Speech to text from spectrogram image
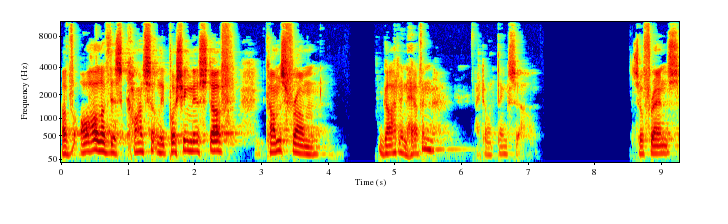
of all of this constantly pushing this stuff comes from God in heaven? I don't think so. So, friends,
